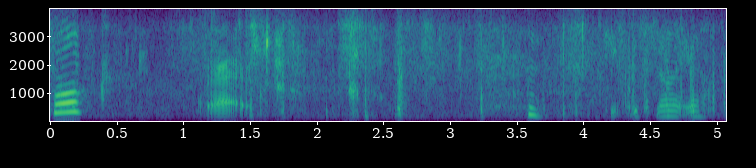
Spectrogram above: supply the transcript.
Four. Keep this out you.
